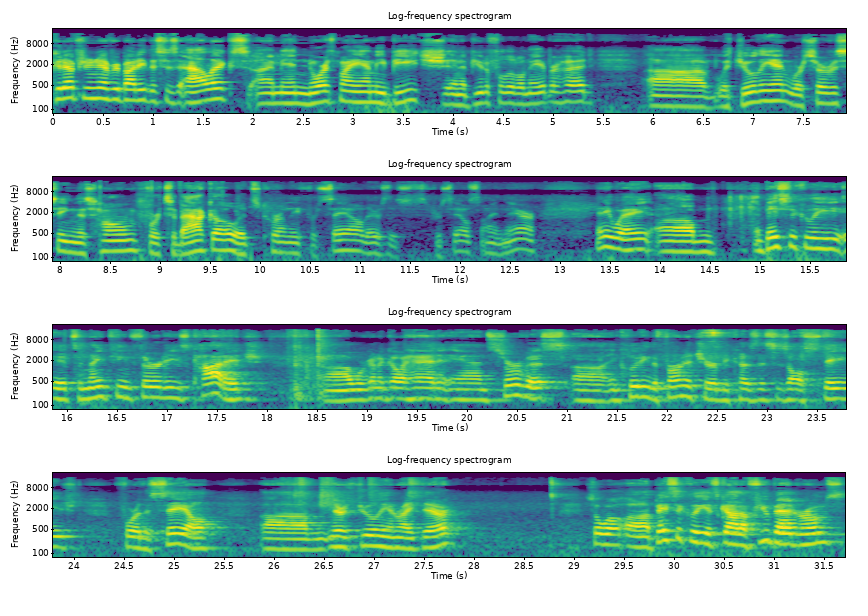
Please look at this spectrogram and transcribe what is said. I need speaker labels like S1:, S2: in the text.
S1: Good afternoon, everybody. This is Alex. I'm in North Miami Beach in a beautiful little neighborhood uh, with Julian. We're servicing this home for tobacco. It's currently for sale. There's this for sale sign there. Anyway, um, and basically it's a 1930s cottage. Uh, we're going to go ahead and service, uh, including the furniture, because this is all staged for the sale. Um, there's Julian right there. So uh, basically it's got a few bedrooms.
